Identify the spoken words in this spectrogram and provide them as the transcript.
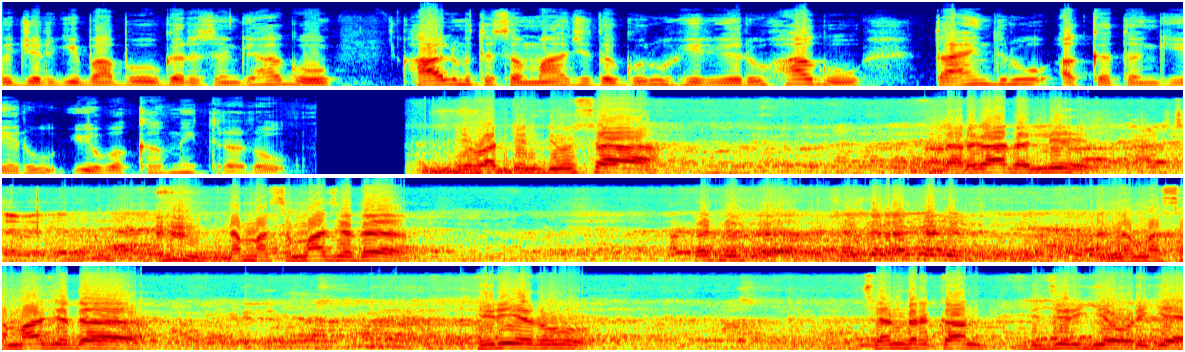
ಬಿಜರ್ಗಿ ಬಾಬು ಗರಸಂಗಿ ಹಾಗೂ ಹಾಲು ಮತ್ತು ಸಮಾಜದ ಗುರು ಹಿರಿಯರು ಹಾಗೂ ತಾಯಂದಿರು, ಅಕ್ಕ ತಂಗಿಯರು, ಯುವಕ ಮಿತ್ರರು. ಇವತ್ತಿನ ದಿವಸ ದರ್ಗಾದಲ್ಲಿ ನಮ್ಮ ಸಮಾಜದ ನಮ್ಮ ಸಮಾಜದ ಹಿರಿಯರು ಚಂದ್ರಕಾಂತ್ ಬಿಜರ್ಗಿ ಅವರಿಗೆ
